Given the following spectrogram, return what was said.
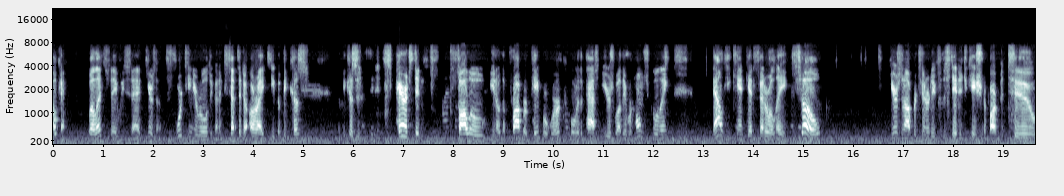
okay, well, let's say we said, here's a 14 year old who got accepted to RIT, but because because his, parents didn't follow, you know, the proper paperwork over the past years while they were homeschooling, now he can't get federal aid. So here's an opportunity for the state education department to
